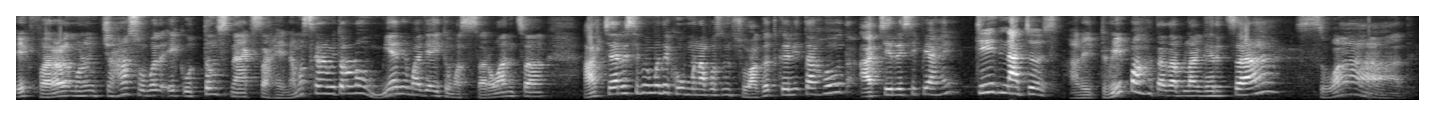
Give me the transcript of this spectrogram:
एक फराळ म्हणून चहा सोबत एक उत्तम स्नॅक्स आहे. नमस्कार मित्रांनो मी आणि माझी आई तुम्हा सर्वांचा आजच्या रेसिपीमध्ये खूप मनापासून स्वागत करीत आहोत. आजची रेसिपी आहे? Cheese nachos. आणि तुम्ही पाहतात आपला घरचा स्वाद.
